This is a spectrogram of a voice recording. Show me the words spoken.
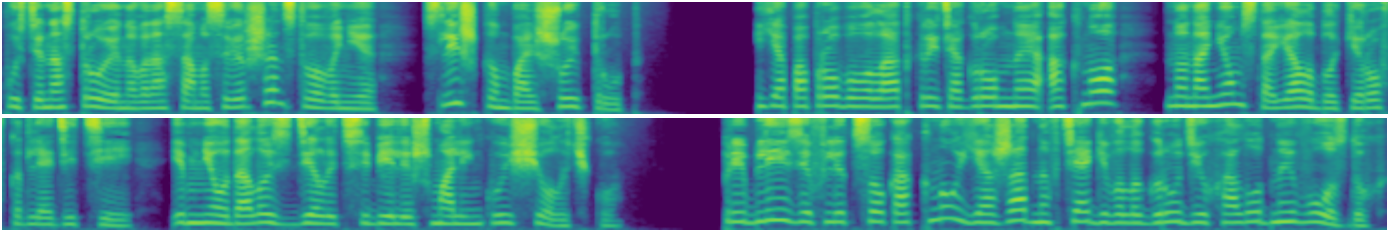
пусть и настроенного на самосовершенствование, слишком большой труд. Я попробовала открыть огромное окно, но на нем стояла блокировка для детей, и мне удалось сделать себе лишь маленькую щелочку. Приблизив лицо к окну, я жадно втягивала грудью холодный воздух.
